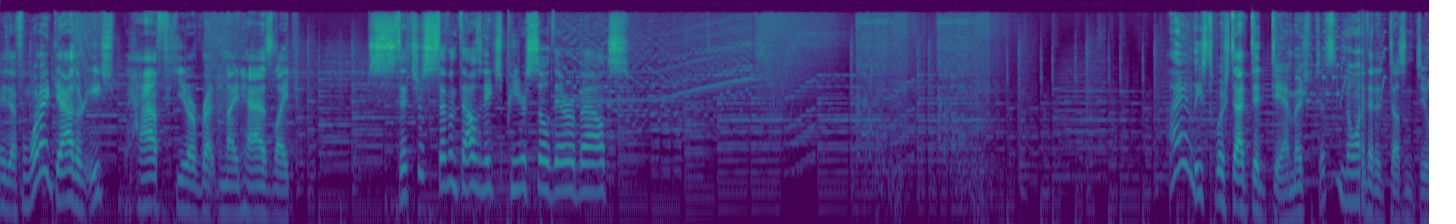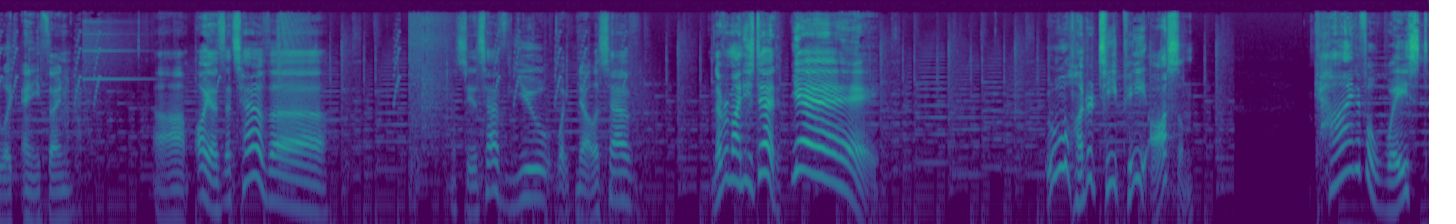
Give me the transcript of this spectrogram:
Yeah, from what I gathered, each half here of Retinite has, like, six or 7,000 HP or so thereabouts. I at least wish that did damage. It's annoying that it doesn't do, like, anything. Um, oh, yeah, let's have, uh... Let's see, let's have you... Wait, no, let's have... Never mind, he's dead! Yay! Ooh, 100 TP. Awesome. Kind of a waste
